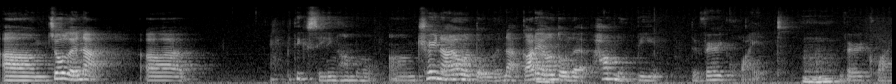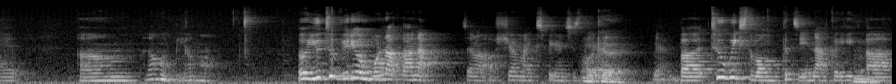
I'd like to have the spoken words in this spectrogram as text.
Um, 做人啊，呃， Bitik sailing hamo. Um, train I on dole na gari on dole ham no be. They're very quiet. Uh-huh. Very quiet. Um, I don't want to be hamo. Oh, YouTube video mo na tana. So I'll share my experiences there. Okay. Yeah, but two weeks long kasi na kay uh,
